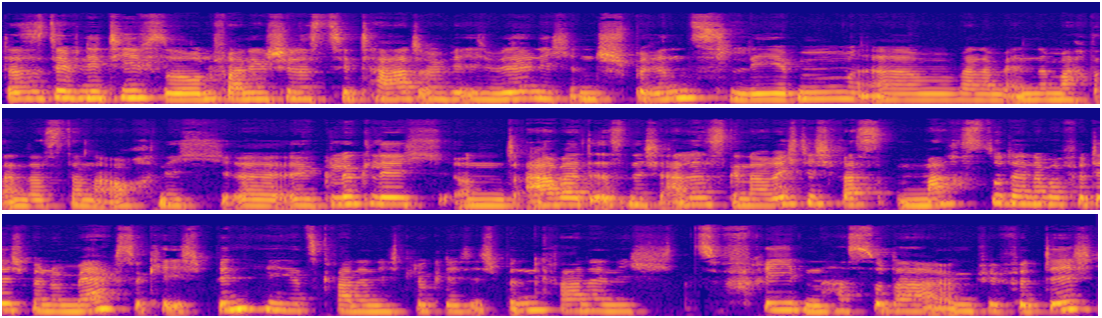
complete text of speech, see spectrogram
Das ist definitiv so und vor allem ein schönes Zitat irgendwie, ich will nicht in Sprints leben, ähm, weil am Ende macht einen das dann auch nicht äh, glücklich und Arbeit ist nicht alles genau richtig. Was machst du denn aber für dich, wenn du merkst, okay, ich bin hier jetzt gerade nicht glücklich, ich bin gerade nicht zufrieden? Hast du da irgendwie für dich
